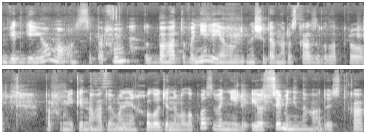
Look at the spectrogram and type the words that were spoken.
Від Гійома ось цей парфум. Тут багато ванілі. Я вам нещодавно розказувала про парфум, який нагадує мені холодяне молоко з ваніллю. І ось це мені нагадує. Це така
